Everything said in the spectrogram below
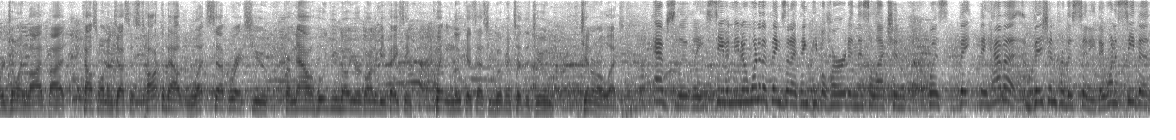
We're joined live by Councilwoman Justus. Talk about what separates you from now who you know you're going to be facing, Quinton Lucas, as you move into the June general election. Absolutely. Stephen, you know, one of the things that I think people heard in this election was they, they have a vision for this city. They want to see the,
